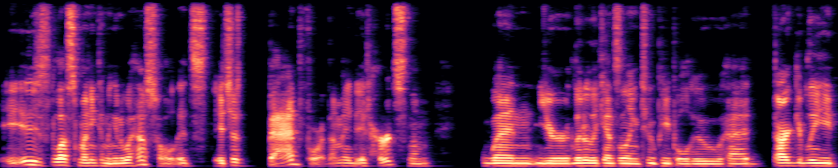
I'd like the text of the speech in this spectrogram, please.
is less money coming into a household. It's it's just bad for them. It it hurts them when you're literally canceling two people who had arguably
